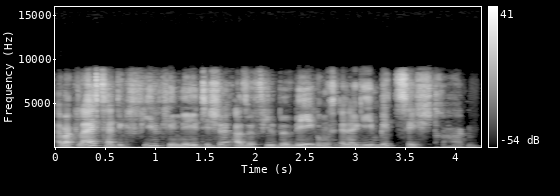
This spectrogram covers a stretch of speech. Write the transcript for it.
aber gleichzeitig viel kinetische, also viel Bewegungsenergie mit sich tragen.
